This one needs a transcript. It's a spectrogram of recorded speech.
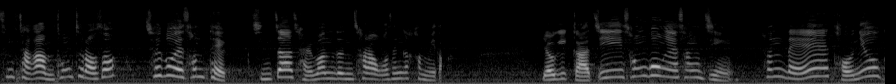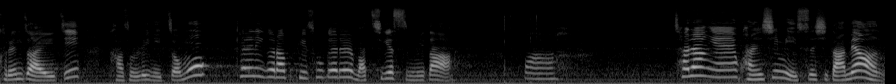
승차감 통틀어서 최고의 선택, 진짜 잘 만든 차라고 생각합니다. 여기까지 성공의 상징, 현대의 더뉴 그랜저 IG 가솔린 2.5 캘리그라피 소개를 마치겠습니다. 와, 차량에 관심이 있으시다면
